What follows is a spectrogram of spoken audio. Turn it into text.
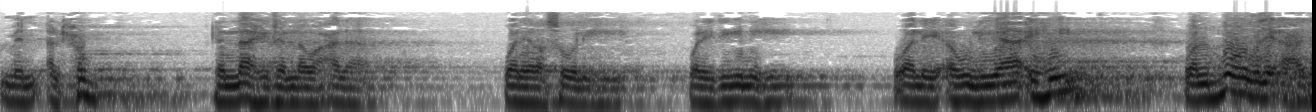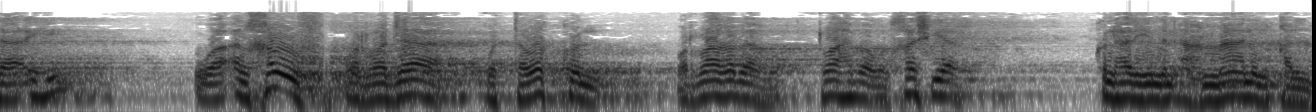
من الحب لله جل وعلا ولرسوله ولدينه ولأوليائه والبغض لأعدائه والخوف والرجاء والتوكل والرغبة والرهبة والخشية كل هذه من أعمال القلب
